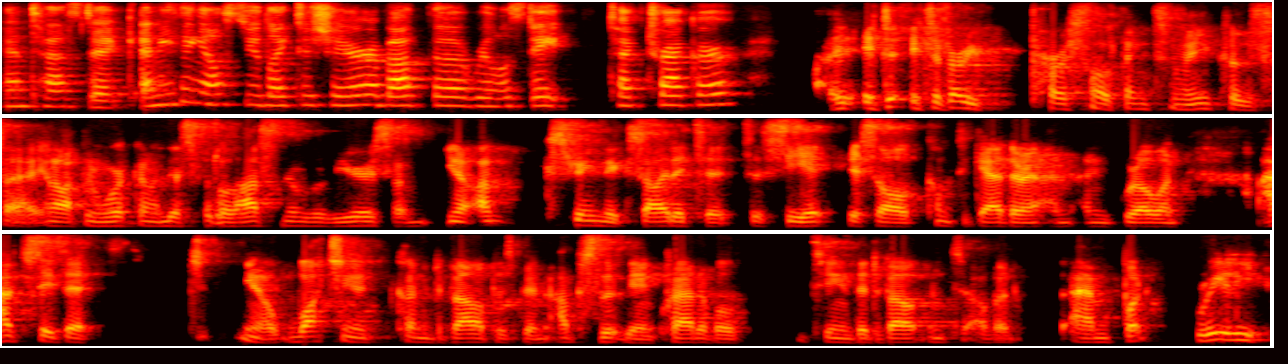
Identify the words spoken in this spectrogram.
Fantastic. Anything else you'd like to share about the real estate tech tracker? It's a, it's a very personal thing to me because uh, you know I've been working on this for the last number of years. So, you know I'm extremely excited to, to see it this all come together and, and grow. And I have to say that you know watching it kind of develop has been absolutely incredible. Seeing the development of it, um, but really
